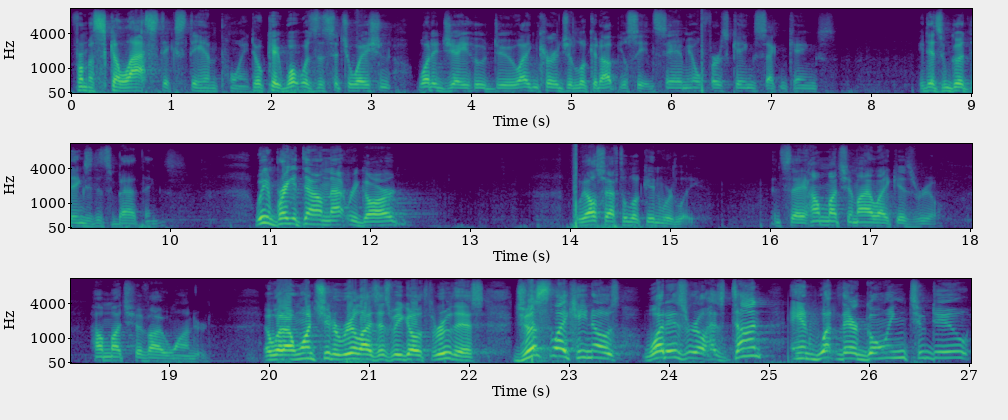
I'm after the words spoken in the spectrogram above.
from a scholastic standpoint. Okay, what was the situation? What did Jehu do? I encourage you to look it up. You'll see it in Samuel, 1 Kings, 2 Kings. He did some good things, he did some bad things. We can break it down in that regard. We also have to look inwardly and say, how much am I like Israel? How much have I wandered? And what I want you to realize as we go through this, just like he knows what Israel has done and what they're going to do,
